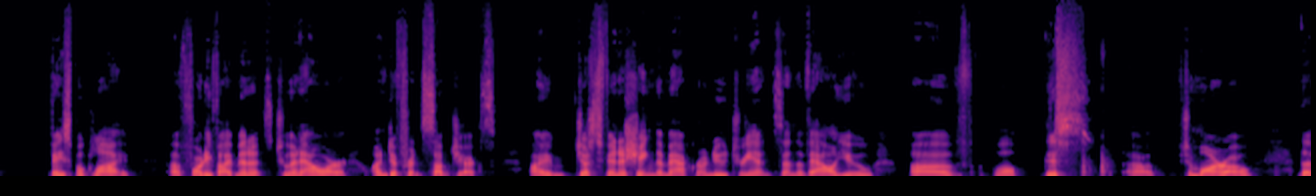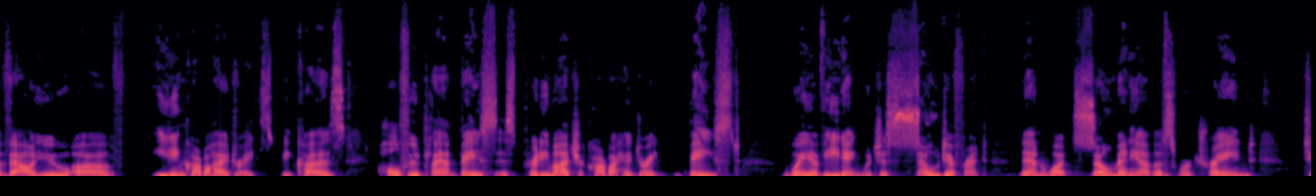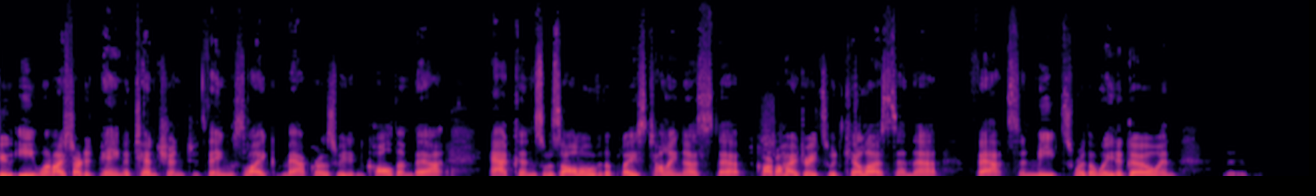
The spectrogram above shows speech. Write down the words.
Facebook Live, uh, 45 minutes to an hour on different subjects. I'm just finishing the macronutrients and the value of, well, this uh, tomorrow, the value of eating carbohydrates because whole food plant based is pretty much a carbohydrate based way of eating, which is so different than what so many of us were trained to eat when I started paying attention to things like macros. We didn't call them that. Atkins was all over the place telling us that carbohydrates would kill us and that fats and meats were the way to go. And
